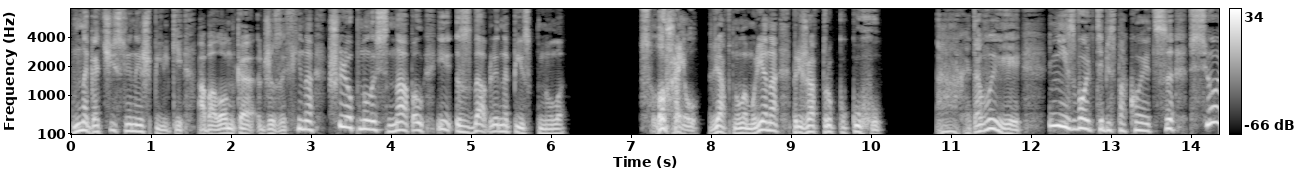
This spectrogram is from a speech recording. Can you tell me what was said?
многочисленные шпильки, а баллонка Джозефина шлепнулась на пол и сдавленно пискнула. «Слушаю!» — рявкнула Мурена, прижав трубку к уху. «Ах, это вы! Не извольте беспокоиться, все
